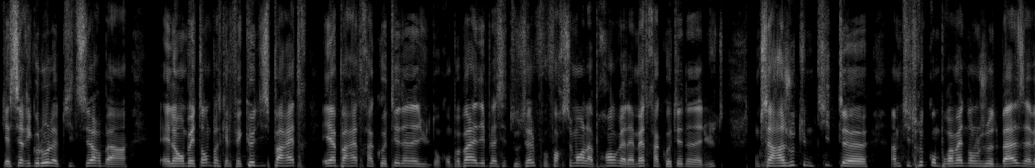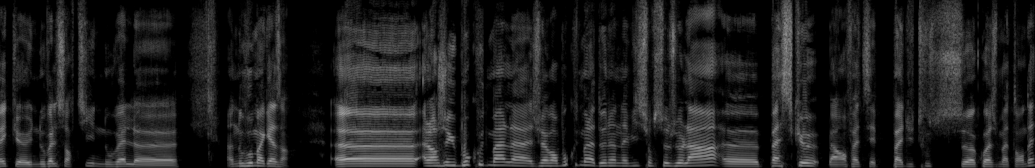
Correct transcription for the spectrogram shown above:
qui est assez rigolo. La petite sœur, ben, elle est embêtante parce qu'elle fait que disparaître et apparaître à côté d'un adulte. Donc, on peut pas la déplacer tout seul. Il faut forcément la prendre et la mettre à côté d'un adulte. Donc, ça rajoute euh, un petit truc qu'on pourrait mettre dans le jeu de base avec euh, une nouvelle sortie, une nouvelle, un nouveau magasin. Euh, alors j'ai eu beaucoup de mal, je vais avoir beaucoup de mal à donner un avis sur ce jeu-là euh, parce que, bah en fait, c'est pas du tout ce à quoi je m'attendais.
